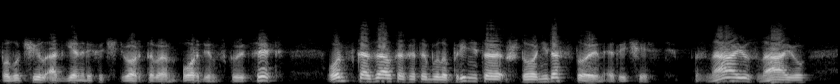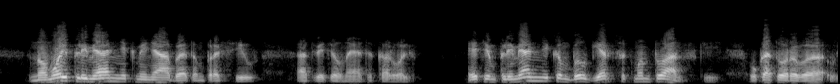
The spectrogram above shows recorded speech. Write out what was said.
получил от Генриха IV орденскую цепь, он сказал, как это было принято, что недостоин этой чести. «Знаю, знаю, но мой племянник меня об этом просил. — ответил на это король. Этим племянником был герцог Монтуанский, у которого в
